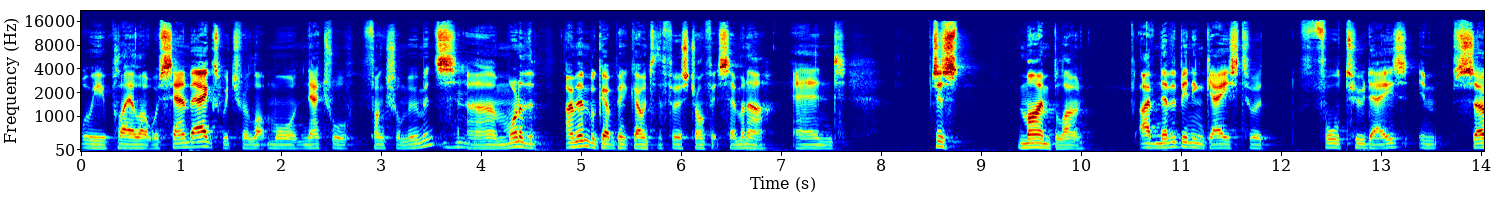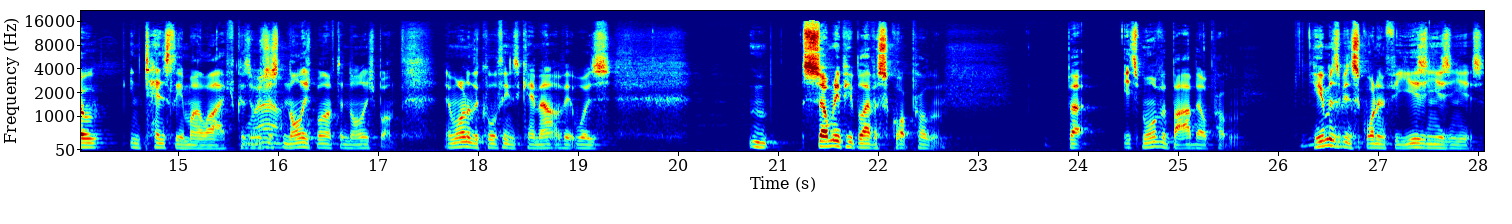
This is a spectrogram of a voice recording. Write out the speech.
we play a lot with sandbags, which are a lot more natural functional movements. Mhm. Um, one of the I remember go, going to the first Strong Fit seminar and just mind blown. I've never been engaged to a full two days in so intensely in my life because it was just knowledge bomb after knowledge bomb. And one of the cool things that came out of it was m- so many people have a squat problem, but it's more of a barbell problem. Humans have been squatting for years and years and years,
